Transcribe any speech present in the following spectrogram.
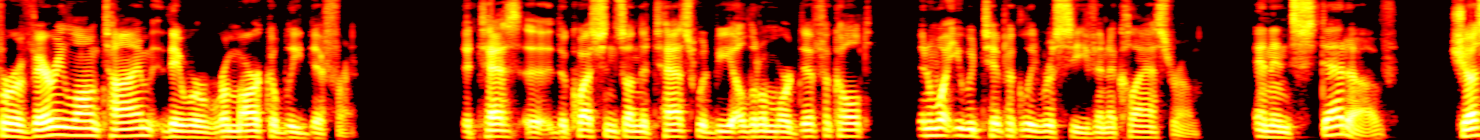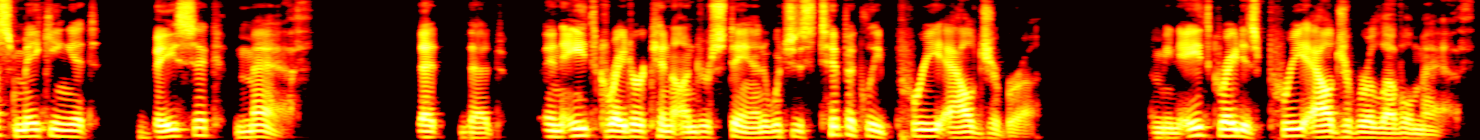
For a very long time, they were remarkably different. The, test, uh, the questions on the test would be a little more difficult than what you would typically receive in a classroom. And instead of just making it basic math that, that an eighth grader can understand, which is typically pre algebra. I mean, eighth grade is pre algebra level math.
